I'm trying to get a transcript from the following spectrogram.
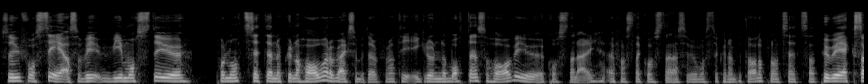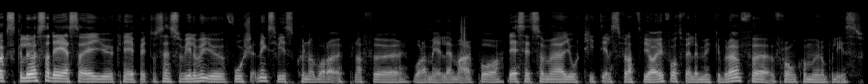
så vi får se, alltså vi, vi måste ju på något sätt ändå kunna ha våra verksamheter för att i, grund och botten så har vi ju kostnader, eh, fasta kostnader som vi måste kunna betala på något sätt. Så att hur vi exakt ska lösa det så är ju knepigt och sen så vill vi ju fortsättningsvis kunna vara öppna för våra medlemmar på det sätt som vi har gjort hittills för att vi har ju fått väldigt mycket beröm för, från kommun och polis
